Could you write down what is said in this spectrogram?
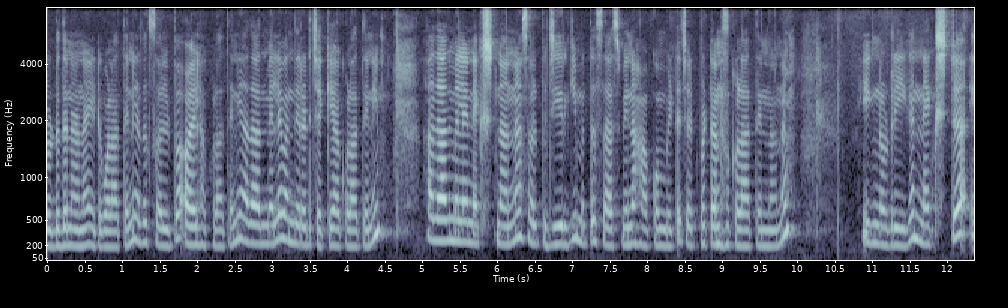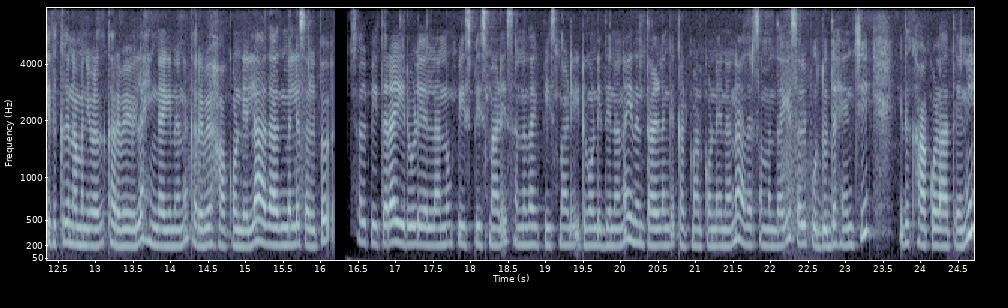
ದೊಡ್ಡದು ನಾನು ಇಟ್ಕೊಳತ್ತೀನಿ ಅದಕ್ಕೆ ಸ್ವಲ್ಪ ಆಯಿಲ್ ಹಾಕೊಳತ್ತೀನಿ ಅದಾದಮೇಲೆ ಒಂದೆರಡು ಚಕ್ಕೆ ಹಾಕೊಳತ್ತೀನಿ ಅದಾದಮೇಲೆ ನೆಕ್ಸ್ಟ್ ನಾನು ಸ್ವಲ್ಪ ಜೀರಿಗೆ ಮತ್ತು ಸಾಸಿವೆನ ಹಾಕೊಂಡ್ಬಿಟ್ಟು ಚಟ್ಪಟ್ ಅನ್ನಿಸ್ಕೊಳತ್ತೀನಿ ನಾನು. ಈಗ ನೋಡ್ರಿ, ಈಗ ನೆಕ್ಸ್ಟ್ ಇದಕ್ಕೆ ನಮ್ಮ ಮನೆಯೊಳಗೆ ಕರಿಬೇವಿಲ್ಲ, ಹೀಗಾಗಿ ನಾನು ಕರಿಬೇವು ಹಾಕ್ಕೊಂಡಿಲ್ಲ ಅದಾದಮೇಲೆ ಸ್ವಲ್ಪ ಸ್ವಲ್ಪ ಈ ಥರ ಈರುಳ್ಳಿ ಎಲ್ಲನೂ ಪೀಸ್ ಪೀಸ್ ಮಾಡಿ, ಸಣ್ಣದಾಗಿ ಪೀಸ್ ಮಾಡಿ ಇಟ್ಕೊಂಡಿದ್ದೆ ನಾನು. ಇದನ್ನು ತಳ್ಳಂಗೆ ಕಟ್ ಮಾಡ್ಕೊಂಡೆ ನಾನು. ಅದರ ಸಂಬಂಧಾಗಿ ಸ್ವಲ್ಪ ಉದ್ದುದ್ದ ಹೆಂಚಿ ಇದಕ್ಕೆ ಹಾಕೊಳತ್ತೇನಿ.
